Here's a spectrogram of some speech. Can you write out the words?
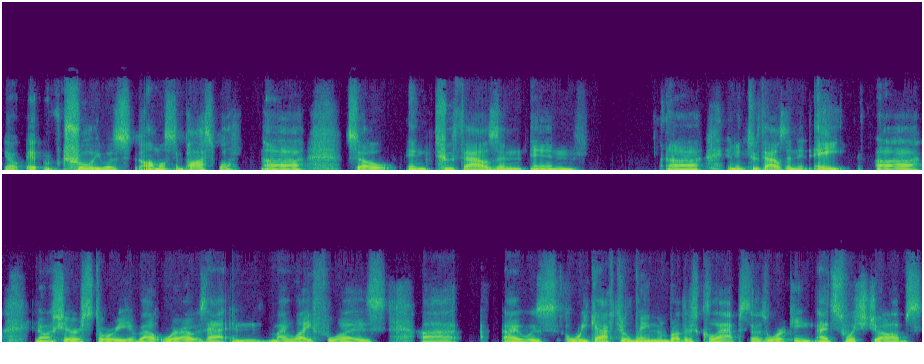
You know, it truly was almost impossible. Uh, so in 2000 and uh, and in 2008, uh, you know, I'll share a story about where I was at in my life was uh, I was a week after Lehman Brothers collapsed. I was working, I'd switched jobs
